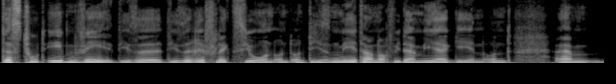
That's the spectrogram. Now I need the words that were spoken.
das tut eben weh, diese, diese Reflexion und, und diesen Meter noch wieder mehr gehen. Und ähm,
